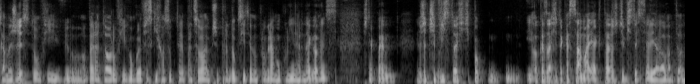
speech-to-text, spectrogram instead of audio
kamerzystów i operatorów i w ogóle wszystkich osób, które pracowały przy produkcji tego programu kulinarnego, więc, że tak powiem, rzeczywistość po... okazała się taka sama jak ta rzeczywistość serialowa. To,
